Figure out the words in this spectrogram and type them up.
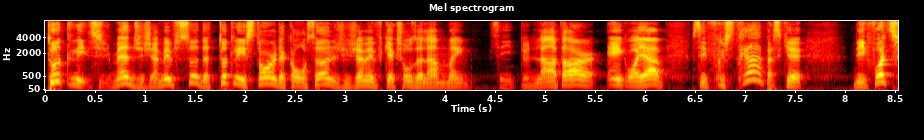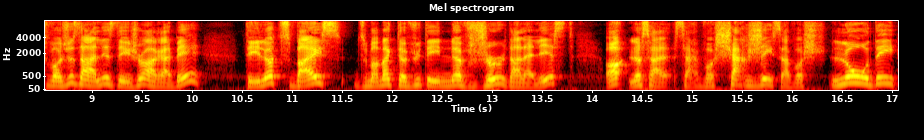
Toutes les. J'ai jamais vu ça. De toutes les stores de consoles, j'ai jamais vu quelque chose de lent même. C'est d'une lenteur incroyable. C'est frustrant parce que des fois, tu vas juste dans la liste des jeux en rabais. T'es là, tu baisses du moment que tu as vu tes 9 jeux dans la liste. Ah, là, ça, ça va charger, ça va loader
